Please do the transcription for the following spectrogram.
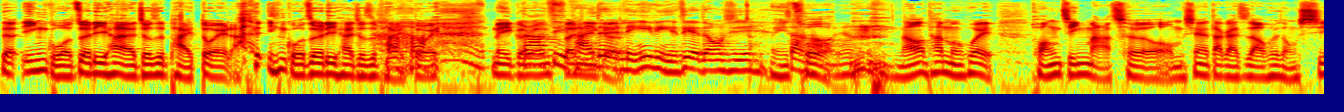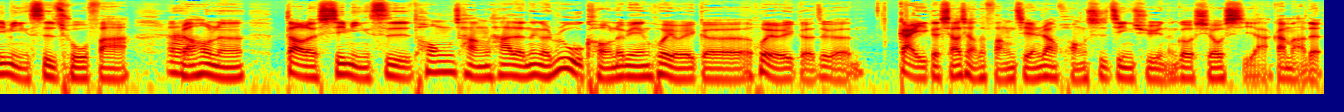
的英国最厉害的就是排队啦，英国最厉害就是排队，每个人分一个排队领一领这些东西，没错。然后他们会黄金马车哦，我们现在大概知道会从西敏寺出发，嗯、然后呢，到了西敏寺，通常它的那个入口那边会有一个，会有一个这个。盖一个小小的房间，让皇室进去能够休息啊，干嘛的？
